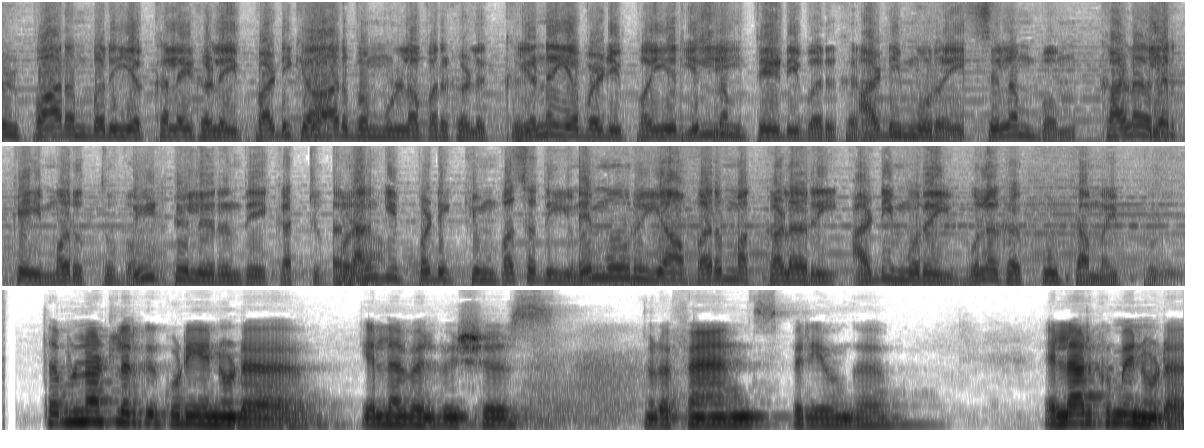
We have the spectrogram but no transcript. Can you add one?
தமிழ் பாரம்பரிய கலைகளை படிக்க ஆர்வம் உள்ளவர்களுக்கு இணைய வழி பயிர் இல்லம் தேடி வருகிற அடிமுறை சிலம்பம் கள இயற்கை மருத்துவம். வீட்டில் இருந்தே கற்றுக்கொள்ள. தங்கி படிக்கும் வசதியும் மெமோரியா வர்ம களரி அடிமுறை உலக கூட்டமைப்பு. தமிழ்நாட்டில் இருக்கக்கூடிய என்னோட எல்லா வெல்விஷர்ஸ் என்னோட ஃபேன்ஸ் பெரியவங்க எல்லாருக்குமே என்னோட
